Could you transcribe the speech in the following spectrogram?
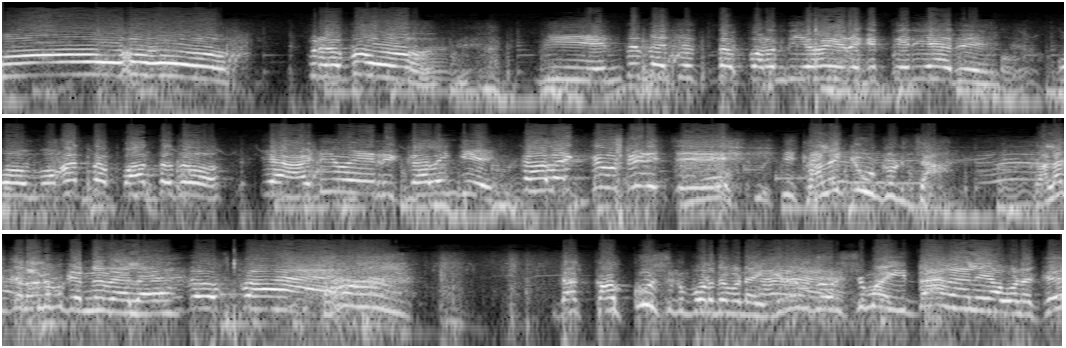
ஓ பிரபு நீ எந்த நட்சத்திரத்துல பிறந்தியோ எனக்கு தெரியாது. உன் முகத்தை பார்த்ததோ என் அடிவயிறு கலங்கி கலக்கி விட்டுடுச்சு. கலக்கி விட்டுடுச்சா? கலக்கிற அளவுக்கு என்ன வேலை. இந்த கக்கூசுக்கு பிறந்தவன இருபது வருஷமா இதான் வேலையா உனக்கு?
